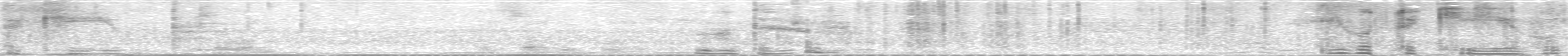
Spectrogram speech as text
Такие. Модерн. И вот такие вот.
